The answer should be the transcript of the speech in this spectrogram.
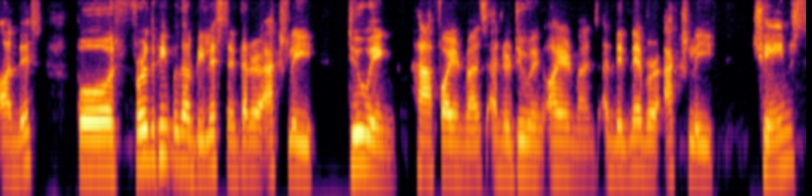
on this. But for the people that'll be listening that are actually doing half Ironmans and they're doing Ironmans and they've never actually changed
